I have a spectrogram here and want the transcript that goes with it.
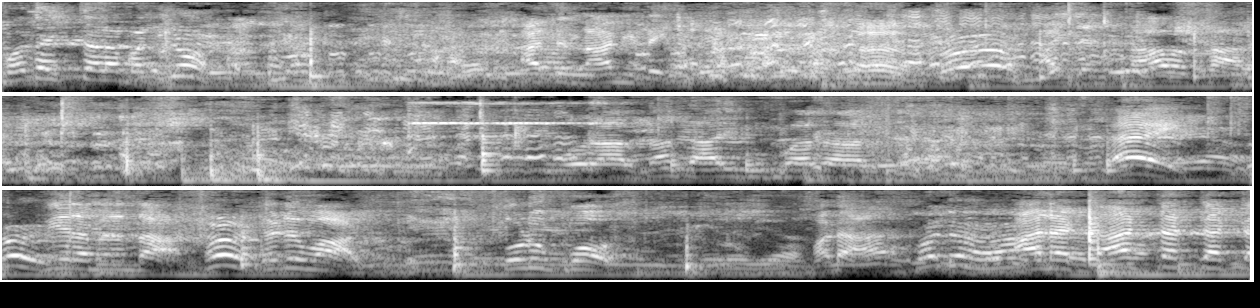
பொதை தளபதியும் அது நான் இல்லை. ஒரு ஆள் தான் தாய் முப்பாத ஆளு. ஏய் வீரம் இருந்தா நெடுவாள் தொடுப்போ அடா அட டாட்ட டாட்ட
